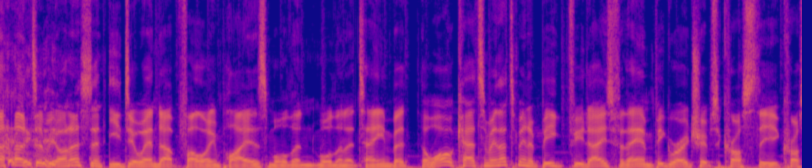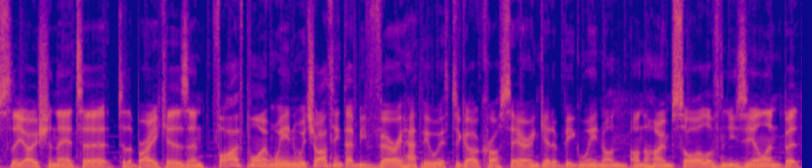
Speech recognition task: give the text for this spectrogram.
to be honest, and you do end up following players more than more than a team. But the Wildcats, I mean, that's been a big few days for them. Big road trips across the across the ocean there to to the Breakers, and five point win, which I think they'd be very happy with to go across there and get a big win on on the home soil of New Zealand. But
